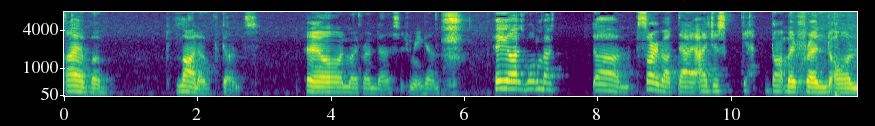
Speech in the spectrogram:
I have a lot of guns. And my friend messaged me again. Hey guys, welcome back. Um, sorry about that. I just got my friend on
